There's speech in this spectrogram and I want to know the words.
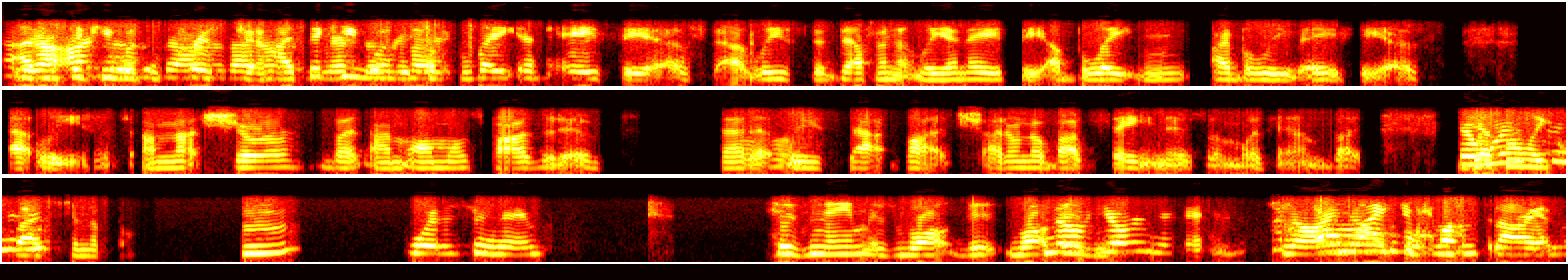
I Yeah, don't think I he was a. I Christian. I think he was a blatant atheist, at least a, definitely an atheist, a blatant, I believe, atheist, at least. I'm not sure, but I'm almost positive that Uh-huh. at least that much. I don't know about Satanism with him, but And definitely name? questionable. Hmm? what is your name? His name is Walt. Di- Walt no, Disney. your name. No, oh I know. my name. I'm sorry. I'm,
